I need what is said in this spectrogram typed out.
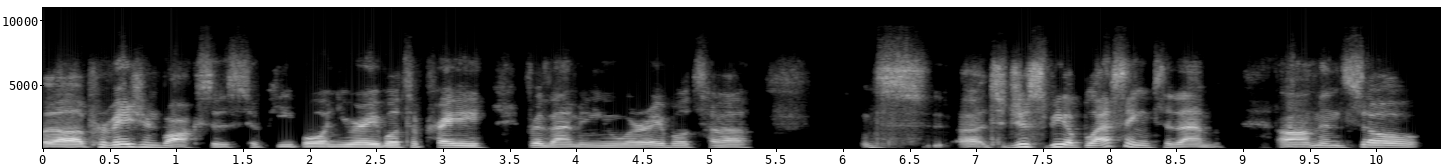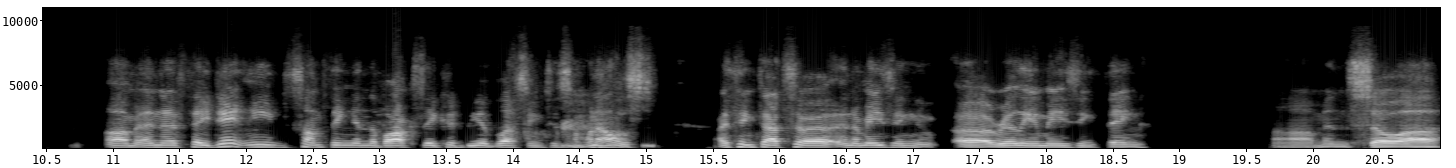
uh, provision boxes to people, and you were able to pray for them, and you were able to uh, to just be a blessing to them. Um, and so um, and if they didn't need something in the box, they could be a blessing to someone else. I think that's a, an amazing, uh, really amazing thing. Um, and so, uh,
